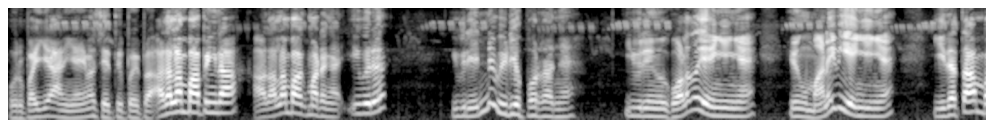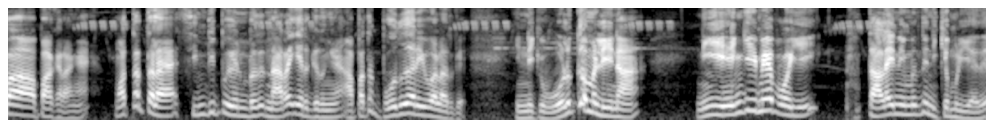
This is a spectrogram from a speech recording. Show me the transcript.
ஒரு பையன் அநியாயமாக செத்து போய்ப்பேன் அதெல்லாம் பார்ப்பீங்களா அதெல்லாம் பார்க்க மாட்டேங்க. இவர் இவர் என்ன வீடியோ போடுறாங்க? இவர் இவங்க குழந்தை எங்கிங்க? இவங்க மனைவி எங்கிங்க? இதைத்தான் பா பார்க்குறாங்க. மொத்தத்தில் சிந்திப்பு என்பது நிறைய இருக்குதுங்க. அப்போ தான் பொது அறிவால் இருக்குது இன்றைக்கி ஒழுக்கம் இல்லைன்னா நீ எங்கேயுமே போய் தலை நிமிர்ந்து நிற்க முடியாது.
